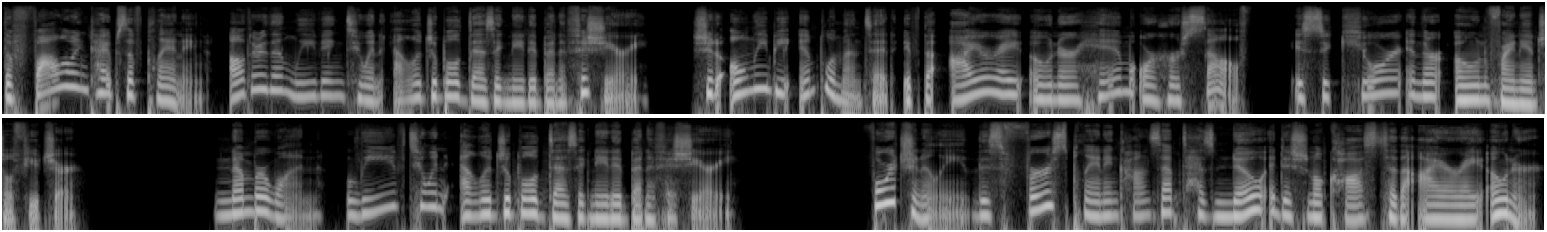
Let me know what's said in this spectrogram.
The following types of planning, other than leaving to an eligible designated beneficiary, should only be implemented if the IRA owner, him or herself, is secure in their own financial future. Number one, leave to an eligible designated beneficiary. Fortunately, this first planning concept has no additional cost to the IRA owner.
